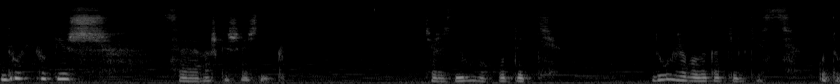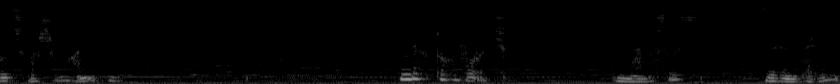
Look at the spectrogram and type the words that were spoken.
Другий рубіж це ваш кишечник. Через нього виходить дуже велика кількість отрут з вашого організму. Дехто говорить, у мене слизь, дизентерія.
